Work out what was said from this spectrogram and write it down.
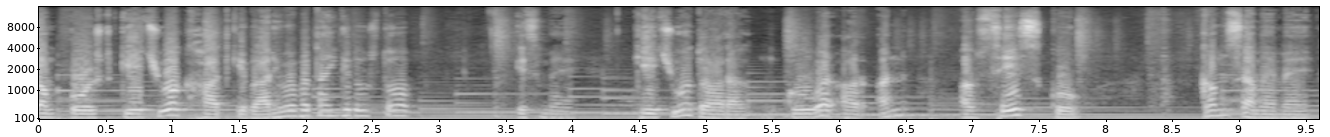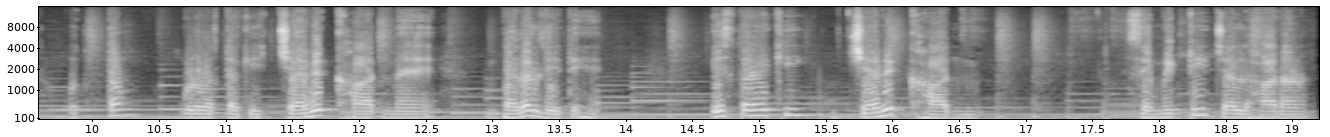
कंपोस्ट केचुआ खाद के बारे में बताएँगे दोस्तों अब इसमें केचुआ द्वारा गोबर और अन्य अवशेष को कम समय में उत्तम गुणवत्ता की जैविक खाद में बदल देते हैं। इस तरह की जैविक खाद से मिट्टी जल धारण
